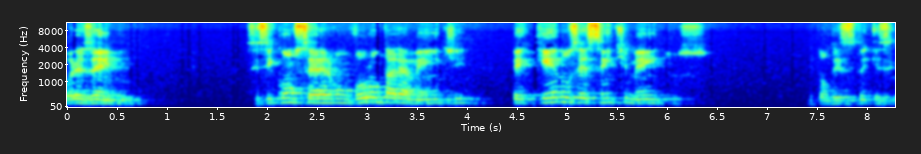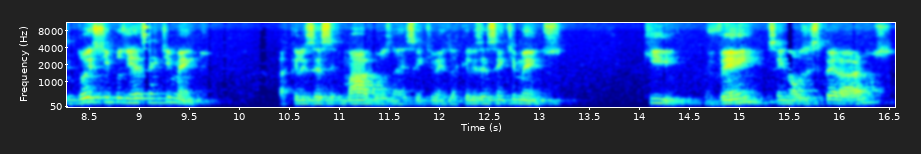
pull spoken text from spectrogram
por exemplo, se se conservam voluntariamente pequenos ressentimentos. Então, existem dois tipos de ressentimento. Aqueles mágoas, né, ressentimentos, aqueles ressentimentos que vêm sem nós esperarmos,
